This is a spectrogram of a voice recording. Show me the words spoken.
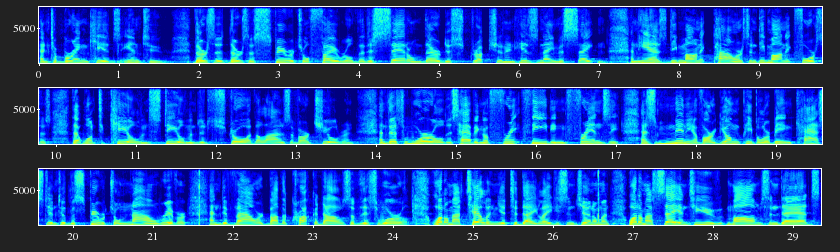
and to bring kids into. There's a, there's a spiritual Pharaoh that is set on their destruction, and his name is Satan. And he has demonic powers and demonic forces that want to kill and steal and destroy the lives of our children. And this world is having a free, feeding frenzy as many of our young people are being cast into the spiritual Nile River and devoured by the crocodiles of this world. What am I telling you today, ladies and gentlemen? What am I I saying to you, moms and dads?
